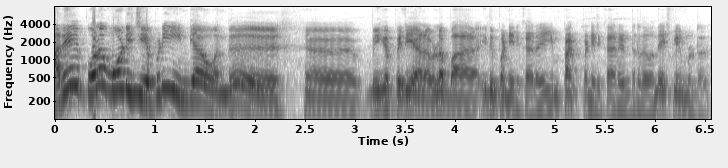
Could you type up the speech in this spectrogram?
அதே போல் மோடிஜி எப்படி இந்தியாவை வந்து மிகப்பெரிய அளவில் ப இது பண்ணியிருக்காரு இம்பாக்ட் பண்ணியிருக்காருன்றதை வந்து எக்ஸ்பிளைன் பண்ணுறாரு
